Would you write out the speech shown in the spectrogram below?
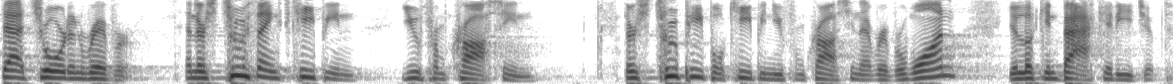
that Jordan River. And there's two things keeping you from crossing. There's two people keeping you from crossing that river. One, you're looking back at Egypt.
